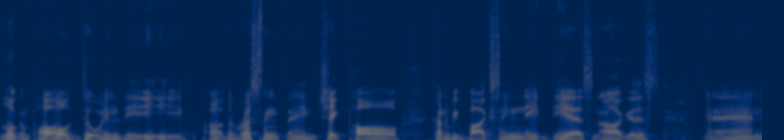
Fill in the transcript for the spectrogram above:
Logan Paul doing the uh, the wrestling thing. Jake Paul gonna be boxing Nate Diaz in August, and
